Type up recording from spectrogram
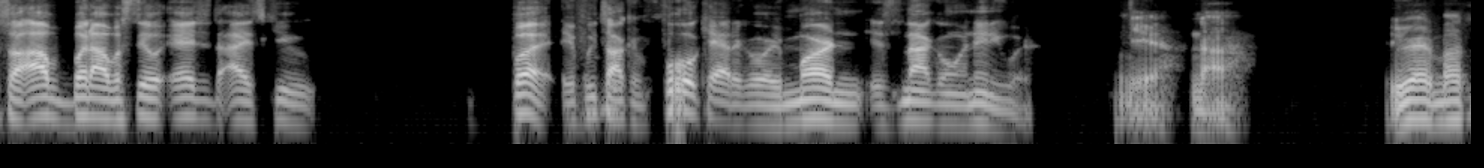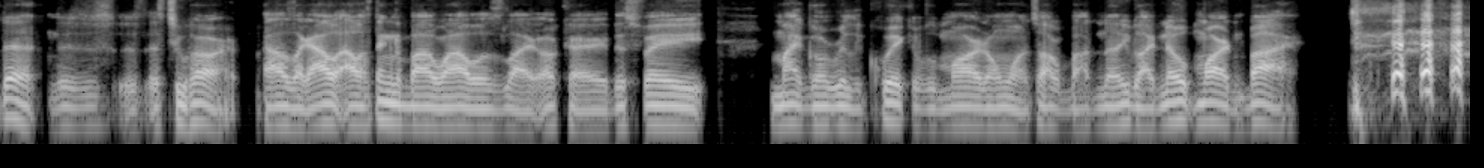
So I, but I was still edge the Ice Cube. But if we're talking full category, Martin is not going anywhere. Yeah, nah. You're right about that. This is that's too hard. I was like, I, I was thinking about why I was like, okay, this fade might go really quick if Lamar don't want to talk about nothing. He'd be like, nope, Martin, bye.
